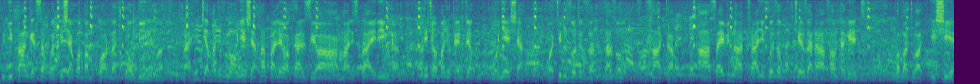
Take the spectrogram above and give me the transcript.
tujipange sasa kuhakikisha kwamba mkoa tunachukua ubingwa, na hichi ambacho tumeonyesha hapa leo, wakazi wa manispaa Iringa, ndicho ambacho tutaendelea kuonyesha kwa timu zote zinazofuata. Sasa hivi tunataraji kuweza kucheza na Fountain Gate kwamba tuhakikishie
